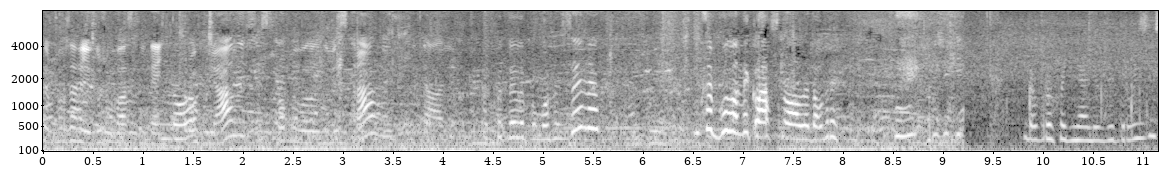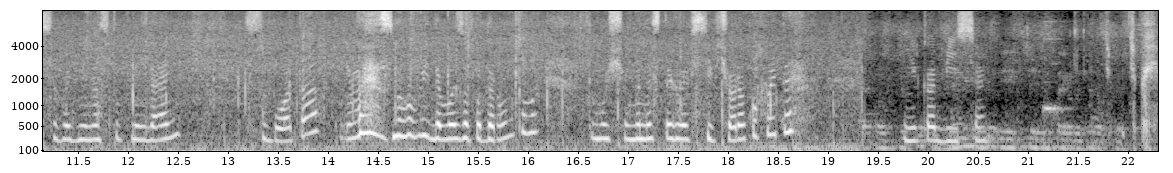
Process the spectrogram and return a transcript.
Це був взагалі дуже класний день. Ну. Прогулялися, спробували нові страви і далі. Ходили по магазинах. Це було не класно, але добре. Доброго дня, любі друзі. Сьогодні наступний день, субота, і ми знову йдемо за подарунками, тому що ми не встигли всі вчора купити. Ніка бійся. Чекай.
